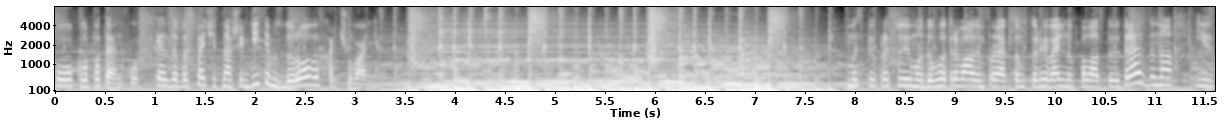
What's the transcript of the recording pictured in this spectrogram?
по Клопотенку, яке забезпечить нашим дітям здорове харчування. Ми співпрацюємо довготривалим проектом з торгівельною палатою Дрездена із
